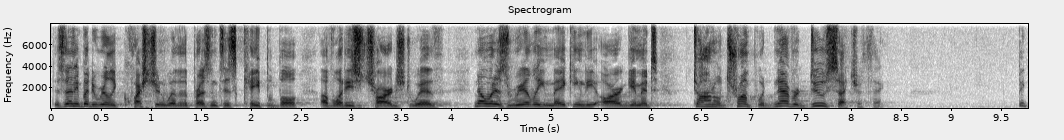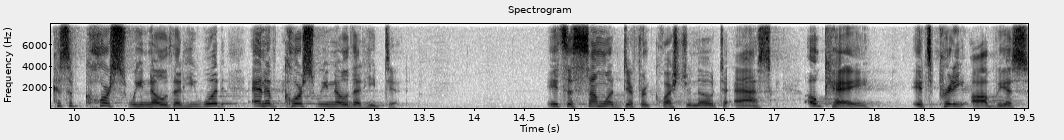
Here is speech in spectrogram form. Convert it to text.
Does anybody really question whether the president is capable of what he's charged with? No one is really making the argument Donald Trump would never do such a thing. Because, of course, we know that he would, and of course, we know that he did. It's a somewhat different question, though, to ask okay, it's pretty obvious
